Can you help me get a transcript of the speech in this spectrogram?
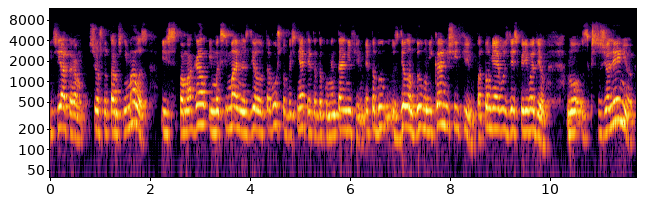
инициатором все, что там снималось, и помогал и максимально сделал того, чтобы снять этот документальный фильм. Это был сделан был уникальнейший фильм. Потом я его здесь переводил. Но, к сожалению,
